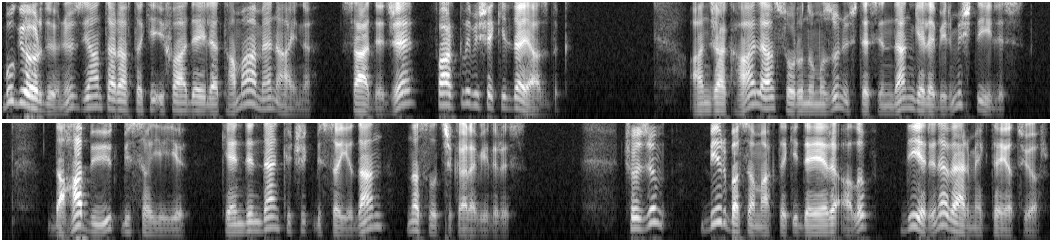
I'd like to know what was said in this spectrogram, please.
Bu gördüğünüz yan taraftaki ifadeyle tamamen aynı. Sadece farklı bir şekilde yazdık. Ancak hala sorunumuzun üstesinden gelebilmiş değiliz. Daha büyük bir sayıyı, kendinden küçük bir sayıdan nasıl çıkarabiliriz? Çözüm, bir basamaktaki değeri alıp diğerine vermekte yatıyor.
